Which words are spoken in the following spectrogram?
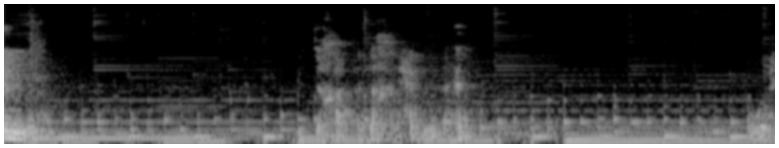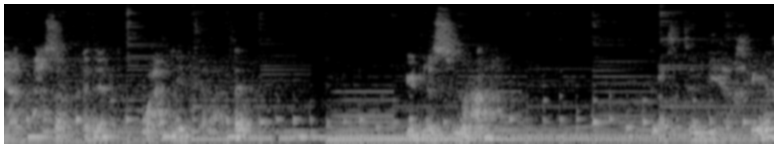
إما اتخاذ أدخل حد من أول حاجة حصل كذا واحد اثنين ثلاثة. يجلس معه. يعطي تنبيه أخير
